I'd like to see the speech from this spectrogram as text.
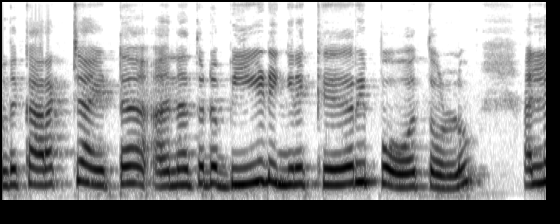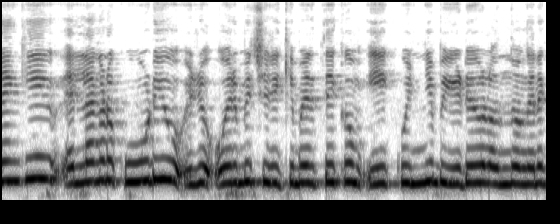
അത് കറക്റ്റായിട്ട് അതിനകത്തോട്ട് ബീഡ് ഇങ്ങനെ കയറി പോകത്തുള്ളൂ. അല്ലെങ്കിൽ എല്ലാം കൂടെ കൂടി ഒരു ഒരുമിച്ചിരിക്കുമ്പോഴത്തേക്കും ഈ കുഞ്ഞു വീടുകളൊന്നും അങ്ങനെ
